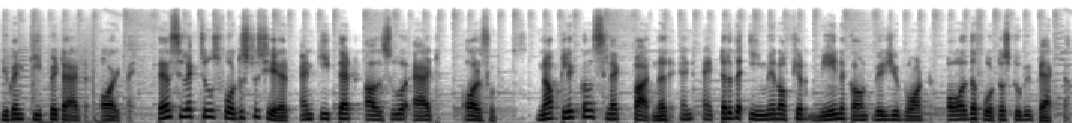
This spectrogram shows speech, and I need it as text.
You can keep it at all time. Then select choose photos to share and keep that also at all photos. Now click on select partner and enter the email of your main account where you want all the photos to be backed up.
